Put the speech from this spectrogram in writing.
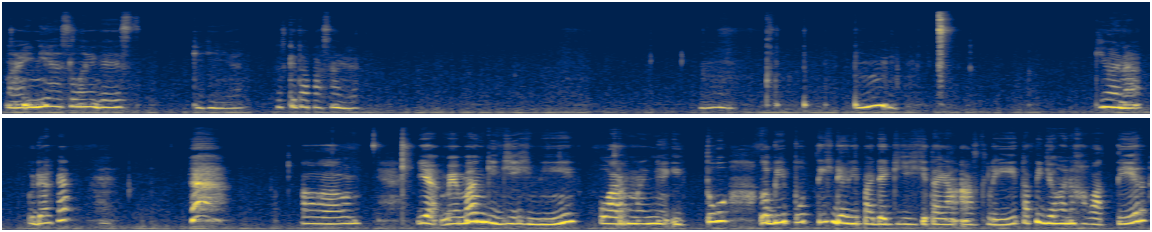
nah ini hasilnya guys giginya terus kita pasang ya Hmm. Hmm. Gimana? Udah kan? um, ya, memang gigi ini warnanya itu lebih putih daripada gigi kita yang asli, tapi jangan khawatir,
